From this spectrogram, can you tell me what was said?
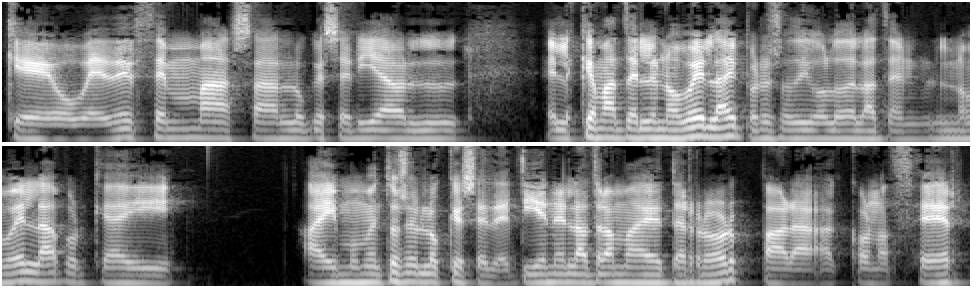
que obedecen más a lo que sería el, el, esquema telenovela, y por eso digo lo de la telenovela, porque hay, hay momentos en los que se detiene la trama de terror para conocer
